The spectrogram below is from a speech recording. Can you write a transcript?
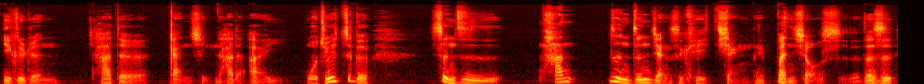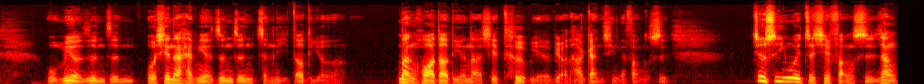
一个人他的感情、他的爱意。我觉得这个。甚至他认真讲是可以讲那半小时的，但是我没有认真，我现在还没有认真整理到底有漫画到底有哪些特别的表达感情的方式，就是因为这些方式让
